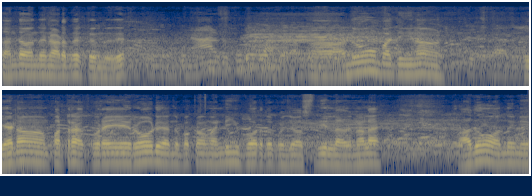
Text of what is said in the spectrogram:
சந்தை வந்து நடந்துட்டு இருந்தது. அதுவும் பார்த்தீங்கன்னா இடம் பற்றாக்குறை ரோடு அந்த பக்கம் வண்டிக்கு போகிறது கொஞ்சம் வசதி இல்லாதனால அதுவும் வந்து நீ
